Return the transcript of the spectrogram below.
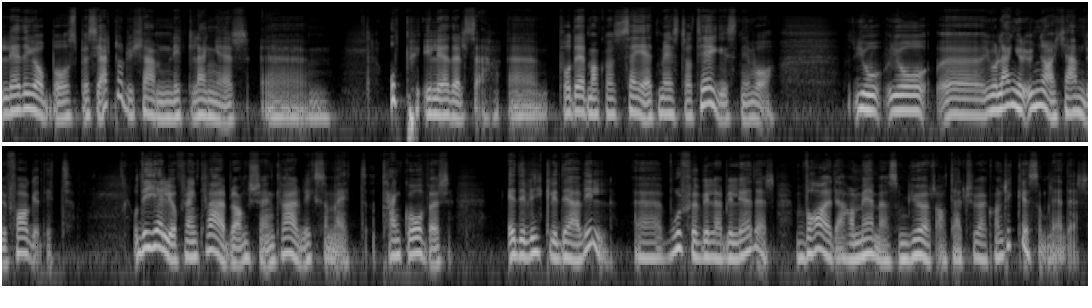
lederjobb, og spesielt når du kommer litt lenger um, opp i ledelse, um, på det man kan si er et mer strategisk nivå, jo, jo, uh, jo lenger unna kommer du faget ditt. Og det gjelder jo for enhver bransje, enhver virksomhet. Tenk over er det virkelig det jeg vil. Uh, hvorfor vil jeg bli leder? Hva er det jeg har med meg som gjør at jeg tror jeg kan lykkes som leder?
